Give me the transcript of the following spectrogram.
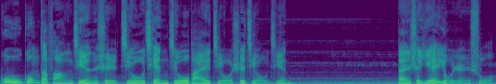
故宫的房间是九千九百九十九间，但是也有人说。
